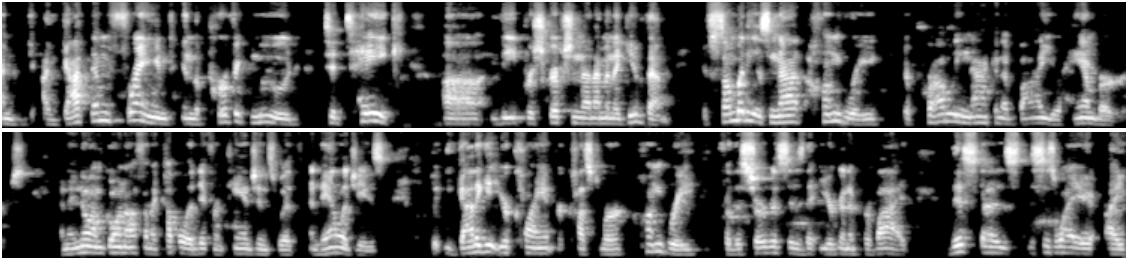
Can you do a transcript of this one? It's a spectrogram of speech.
I'm, I've got them framed in the perfect mood to take uh, the prescription that I'm going to give them. If somebody is not hungry, they're probably not going to buy your hamburgers. And I know I'm going off on a couple of different tangents with analogies, but you got to get your client or customer hungry for the services that you're going to provide this does this is why I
